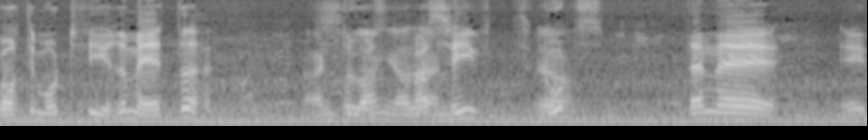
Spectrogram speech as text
bortimot fire meter. Er den så lang? Ja, er. Massivt Ja. gods. Den eh,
